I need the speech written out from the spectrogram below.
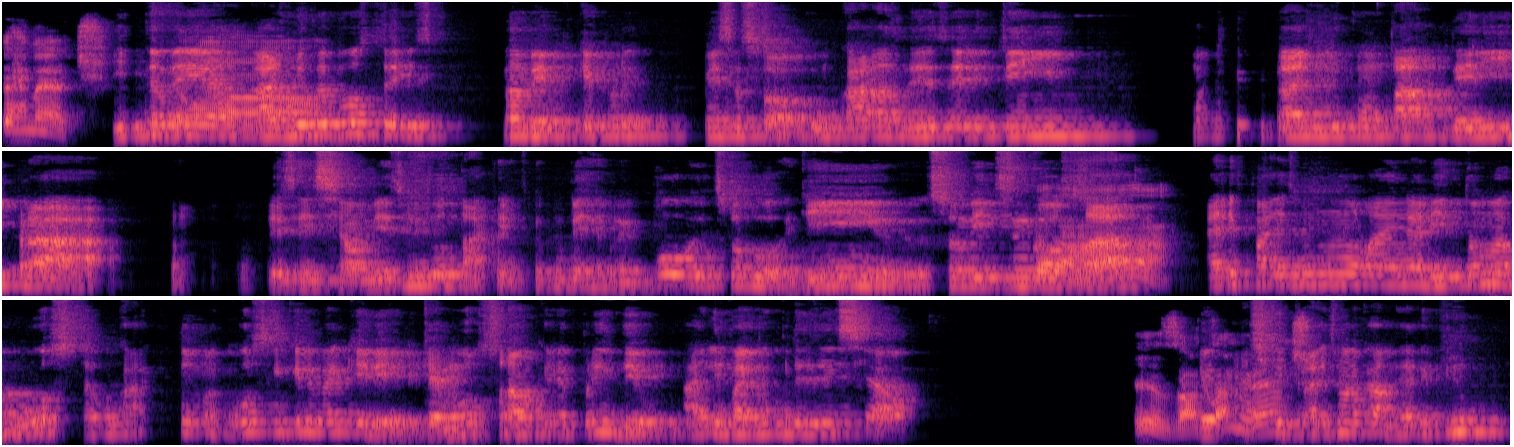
internet. E também então, ajuda vocês também, porque pensa só, o cara às vezes ele tem uma dificuldade do contato dele ir para presencial mesmo e lutar, que ele fica com vergonha. Pô, eu sou gordinho, eu sou meio desengonçado. Aí ele faz um online ali, toma gosto, é o cara que toma gosto, o que ele vai querer? Ele quer mostrar o que ele aprendeu. Aí ele vai para o presencial. Exatamente. Eu acho que traz uma galera que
